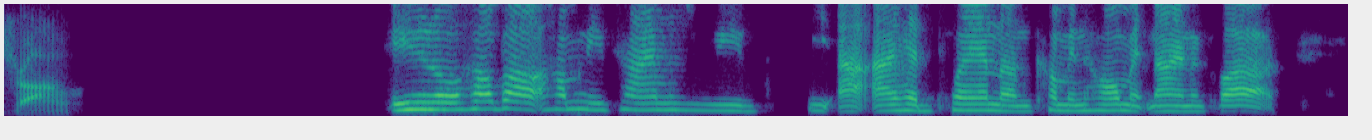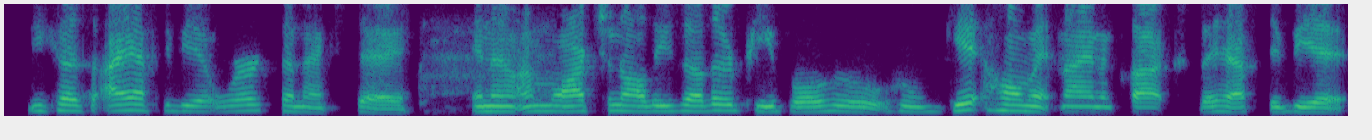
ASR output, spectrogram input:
strong. You know, how about how many times we I had planned on coming home at nine o'clock because I have to be at work the next day, and I'm watching all these other people who who get home at nine o'clock because they have to be at,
